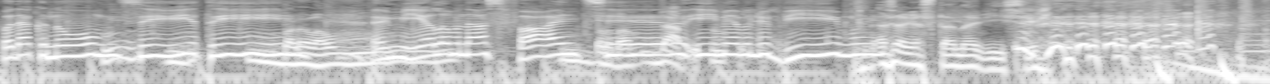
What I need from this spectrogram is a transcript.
под окном, цветы, мелом на асфальте, да. имя любимый. Остановись.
